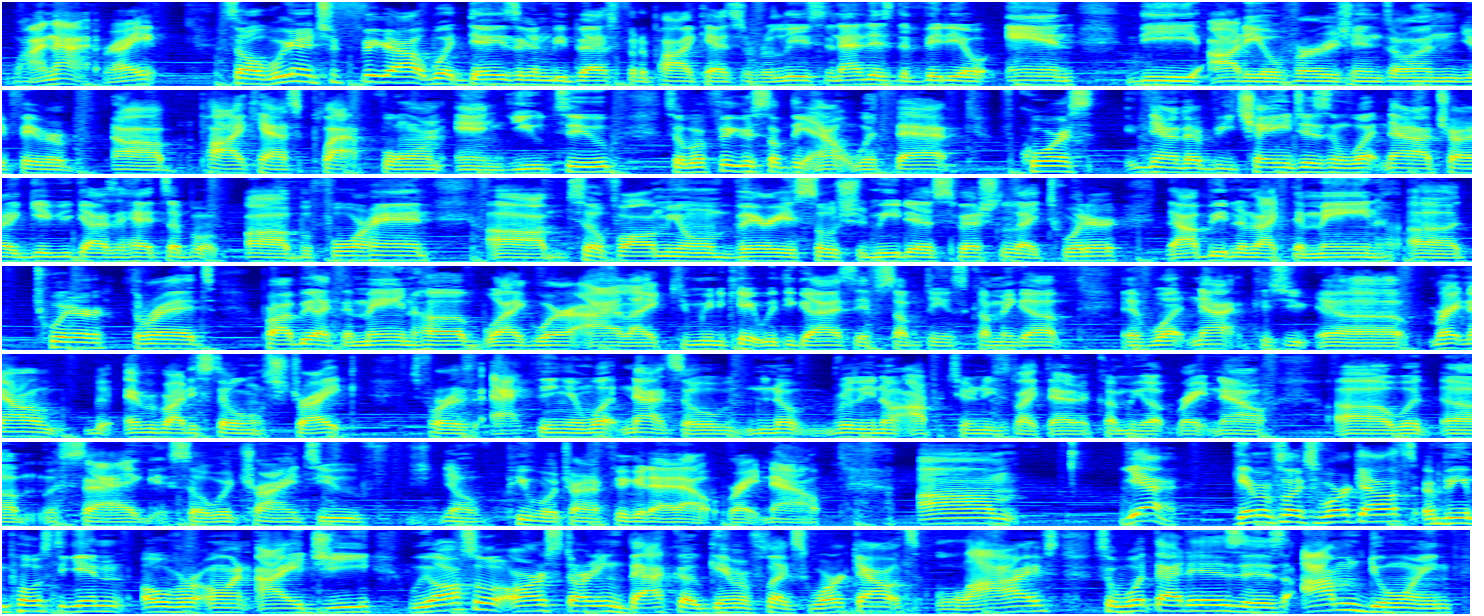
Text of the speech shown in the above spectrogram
Why not, right? So we're going to figure out what days are going to be best for the podcast to release, and that is the video and the audio versions on your favorite uh, podcast platform and YouTube. So we'll figure something out with that. Of course, you know there'll be changes and whatnot. I'll try to give you guys a heads up uh, beforehand. Um, so follow me on various social media, especially like Twitter. That'll be the, like the main uh, Twitter threads, probably like the main hub, like where I like communicate with you guys if something is coming up, if whatnot. Because you uh, right now everybody's still on strike strike as far as acting and whatnot. So no, really no opportunities like that are coming up right now uh, with um, with SAG. So we're trying to, you know, people are trying to figure that out right now. Um, yeah, Gamerflex workouts are being posted again over on IG. We also are starting back up Gamerflex workouts lives. So what that is is I'm doing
